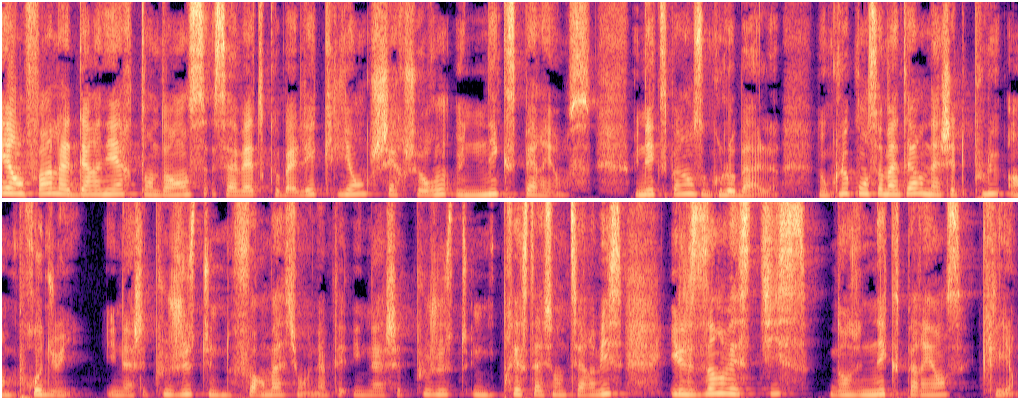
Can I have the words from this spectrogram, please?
Et enfin, la dernière tendance, ça va être que bah, les clients chercheront une expérience, une expérience globale. Donc le consommateur n'achète plus un produit, ils n'achètent plus juste une formation, ils n'achètent plus juste une prestation de service, ils investissent dans une expérience client.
